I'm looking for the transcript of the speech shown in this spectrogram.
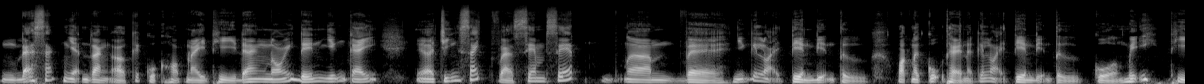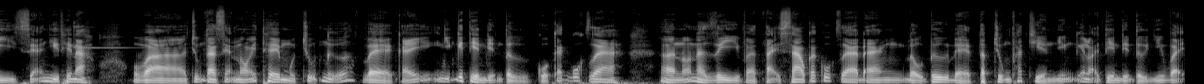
đã xác nhận rằng ở cái cuộc họp này thì đang nói đến những cái ờ, chính sách và xem xét ờ, về những cái loại tiền điện tử hoặc là cụ thể là cái loại tiền điện tử của Mỹ thì sẽ như thế nào. Và chúng ta sẽ nói thêm một chút nữa về cái, những cái tiền điện tử của các quốc gia à, nó là gì và tại sao các quốc gia đang đầu tư để tập trung phát triển những cái loại tiền điện tử như vậy?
